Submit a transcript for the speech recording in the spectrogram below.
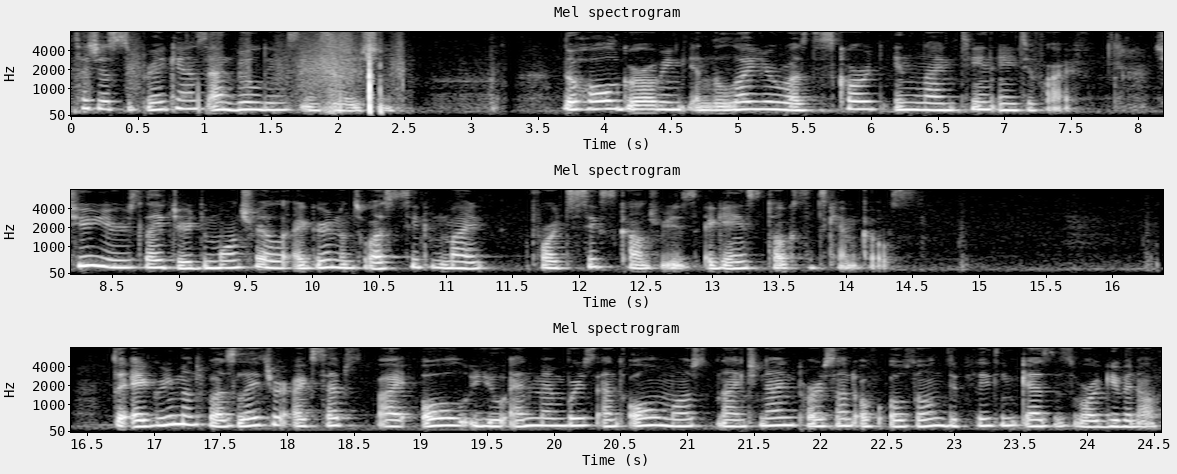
such as spray cans and buildings insulation. The hole growing in the layer was discovered in 1985. Two years later, the Montreal Agreement was signed by 46 countries against toxic chemicals. The agreement was later accepted by all UN members and almost 99% of ozone depleting gases were given up.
